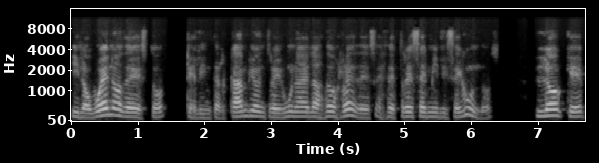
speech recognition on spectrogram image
Y lo bueno de esto, que el intercambio entre una de las dos redes es de 13 milisegundos, lo que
